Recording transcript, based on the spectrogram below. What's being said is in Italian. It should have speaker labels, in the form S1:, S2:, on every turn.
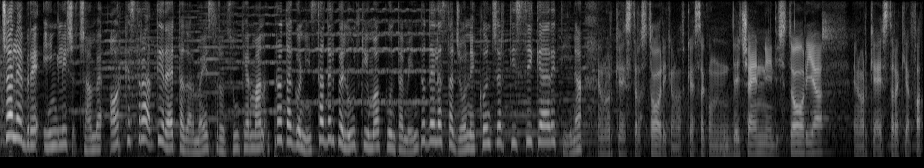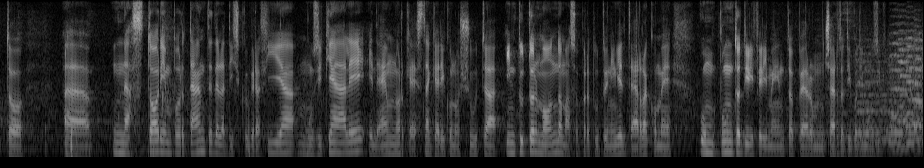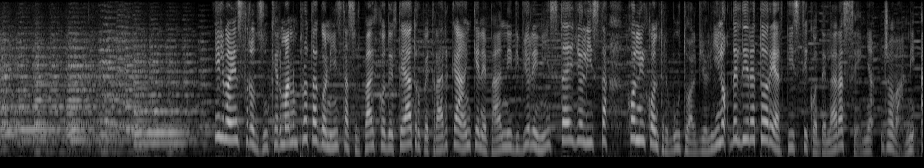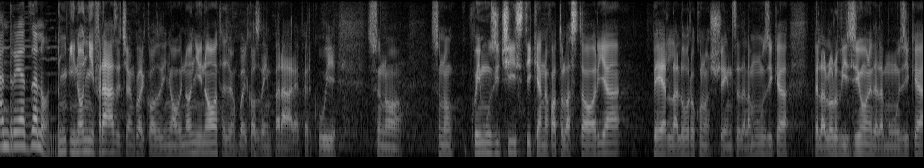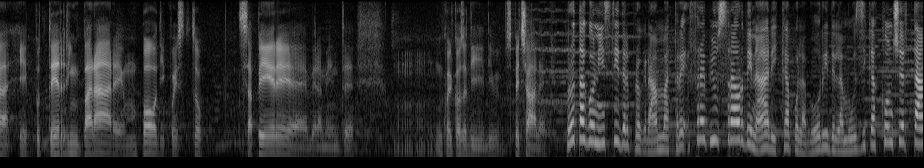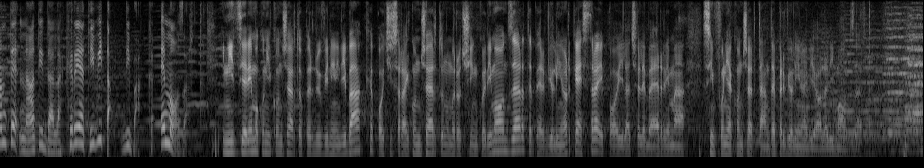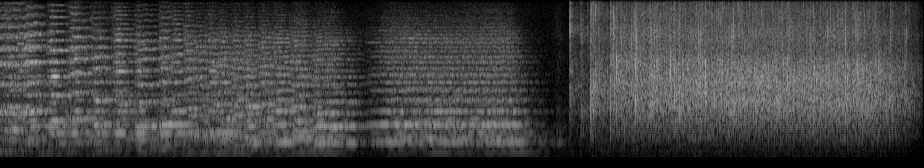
S1: celebre English Chamber Orchestra, diretta dal maestro Zuckerman, protagonista del penultimo appuntamento della stagione concertistica aretina.
S2: È un'orchestra storica, un'orchestra con decenni di storia, è un'orchestra che ha fatto uh, una storia importante della discografia musicale ed è un'orchestra che è riconosciuta in tutto il mondo, ma soprattutto in Inghilterra, come un punto di riferimento per un certo tipo di musica.
S1: Il maestro Zuckerman, protagonista sul palco del Teatro Petrarca anche nei panni di violinista e violista, con il contributo al violino del direttore artistico della rassegna Giovanni Andrea Zanon.
S2: In ogni frase c'è qualcosa di nuovo, in ogni nota c'è qualcosa da imparare, per cui sono, sono quei musicisti che hanno fatto la storia per la loro conoscenza della musica, per la loro visione della musica e poter imparare un po' di questo sapere è veramente qualcosa di, di, speciale.
S1: Protagonisti del programma tre fra i più straordinari capolavori della musica concertante nati dalla creatività di Bach e Mozart.
S2: Inizieremo con il concerto per due violini di Bach, poi ci sarà il concerto numero 5 di Mozart per violino e orchestra e poi la celeberrima sinfonia concertante per violino e viola di Mozart.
